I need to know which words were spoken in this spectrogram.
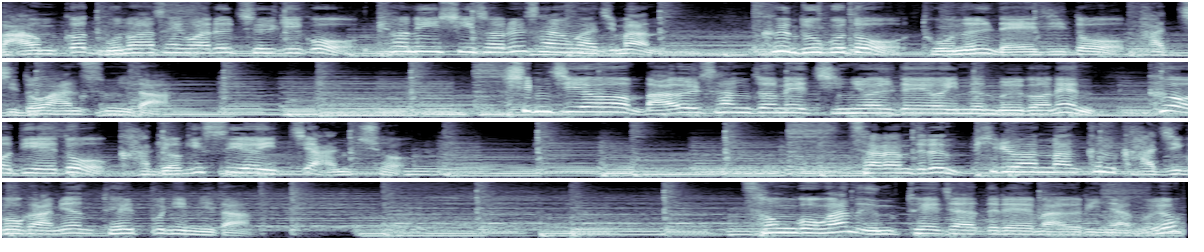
마음껏 문화생활을 즐기고 편의시설을 사용하지만 그 누구도 돈을 내지도 받지도 않습니다. 심지어 마을 상점에 진열되어 있는 물건엔 그 어디에도 가격이 쓰여 있지 않죠. 사람들은 필요한 만큼 가지고 가면 될 뿐입니다. 성공한 은퇴자들의 마을이냐고요?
